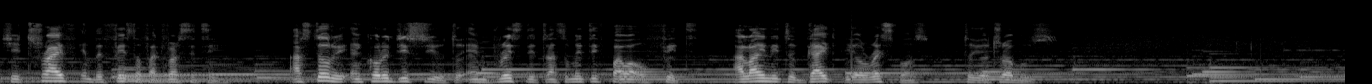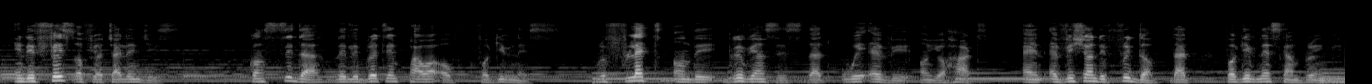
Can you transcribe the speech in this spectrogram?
she thrived in the face of adversity. Her story encourages you to embrace the transformative power of faith, allowing it to guide your response to your troubles. In the face of your challenges, consider the liberating power of forgiveness. reflect on the grievances that weigh heavy on your heart, and envision the freedom that forgiveness can bring.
